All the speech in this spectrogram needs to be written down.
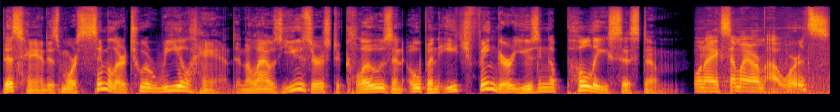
This hand is more similar to a real hand and allows users to close and open each finger using a pulley system. When I extend my arm outwards,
